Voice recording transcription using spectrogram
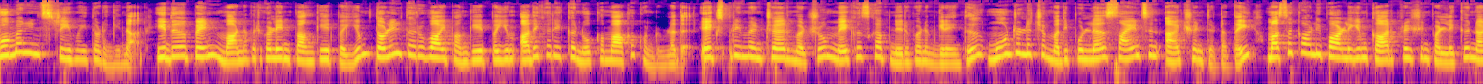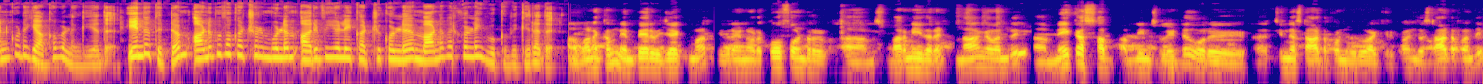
உமனின் ஸ்ட்ரீமை தொடங்கினார். இது பெண் மாணவர்களின் பங்கேற்பையும் தொழில் தருவாய் பங்கேற்பையும் அதிகரிக்க நோக்கம் நோக்கமாக கொண்டுள்ளது. எக்ஸ்பிரிமெண்டர் மற்றும் மேகஸ்கப் நிறுவனம் இணைந்து மூன்று லட்சம் மதிப்புள்ள சயின்ஸ் இன் ஆக்ஷன் திட்டத்தை மசக்காளிப்பாளையம் கார்ப்பரேஷன் பள்ளிக்கு நன்கொடையாக வழங்கியது. இந்த திட்டம் அனுபவ கற்றல் மூலம் அறிவியலை கற்றுக்கொள்ள மாணவர்களை ஊக்குவிக்கிறது. வணக்கம். என் பேர் விஜயகுமார். இவர் என்னோட கோஃபவுண்டர் பரணிதரன் நாங்க வந்து மேக்கர்ஸ் ஹப் அப்படின்னு சொல்லிட்டு ஒரு சின்ன ஸ்டார்ட் அப் ஒன்று உருவாக்கியிருக்கோம். இந்த ஸ்டார்ட் அப் வந்து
